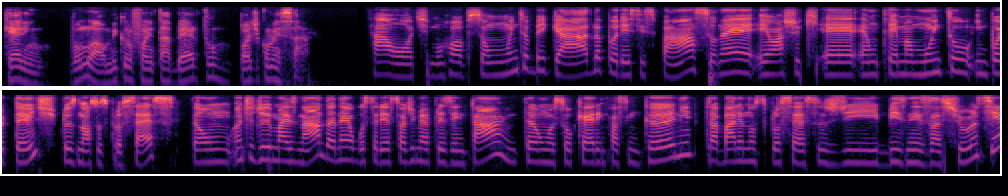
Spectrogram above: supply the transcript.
Keren, vamos lá, o microfone está aberto, pode começar. Tá ótimo, Robson. Muito obrigada por esse espaço, né? Eu acho que é, é um tema muito importante para os nossos processos. Então, antes de mais nada, né, eu gostaria só de me apresentar. Então, eu sou Karen Facincani, trabalho nos processos de Business Assurance,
